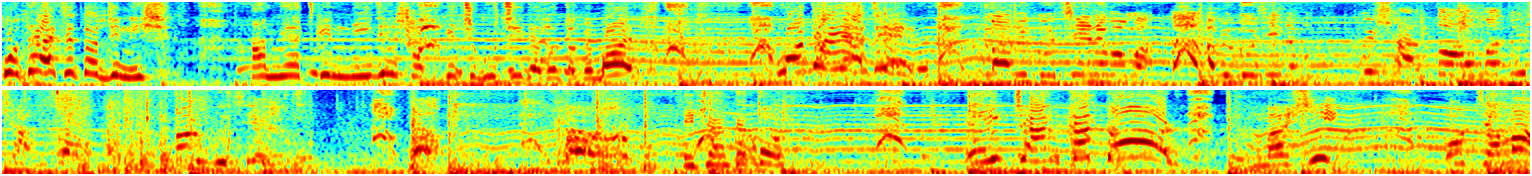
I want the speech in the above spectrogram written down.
কোথায় আছে তোর জিনিস? আমি আজকে নিজে সবকিছু গুছিয়ে দেবো তোকে বল। কোথায় আছে? আমি গুছিয়ে নেব মা। আমি গুছিয়ে নেব। তুই শান্ত হ মা তুই শান্ত। আমি গুছিয়ে নেব। এই চানটা তোর। এই চানটা তোর। মাসি ও জামা।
